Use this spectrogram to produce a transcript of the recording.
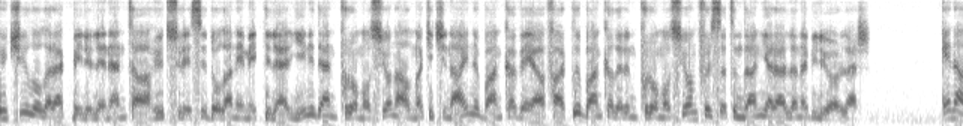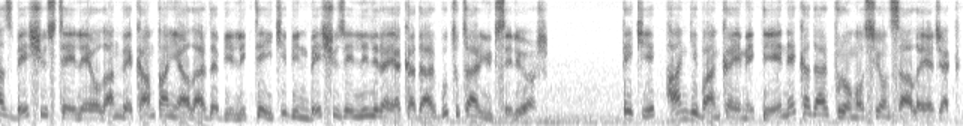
3 yıl olarak belirlenen taahhüt süresi dolan emekliler yeniden promosyon almak için aynı banka veya farklı bankaların promosyon fırsatından yararlanabiliyorlar. En az 500 TL olan ve kampanyalarda birlikte 2550 liraya kadar bu tutar yükseliyor. Peki, hangi banka emekliye ne kadar promosyon sağlayacak?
